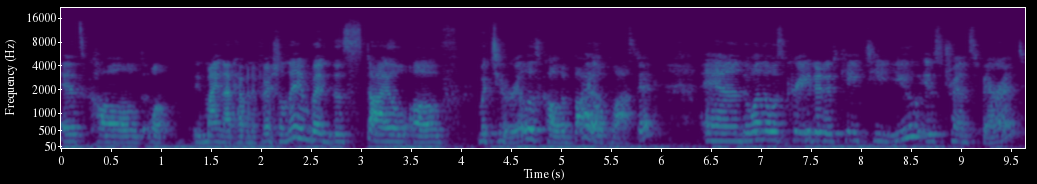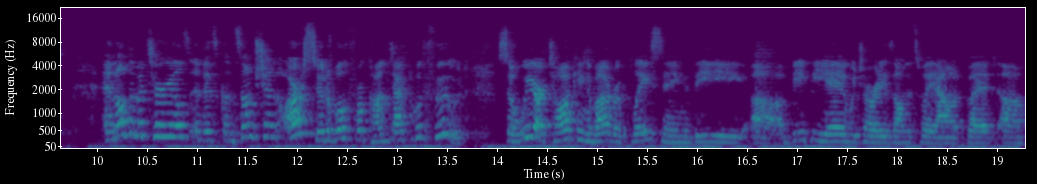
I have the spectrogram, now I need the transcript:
It's called well, it might not have an official name, but the style of material is called a bioplastic. And the one that was created at KTU is transparent. And all the materials in its consumption are suitable for contact with food. So we are talking about replacing the uh, BPA, which already is on its way out, but um,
